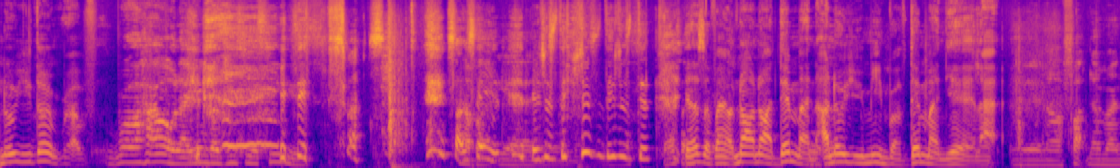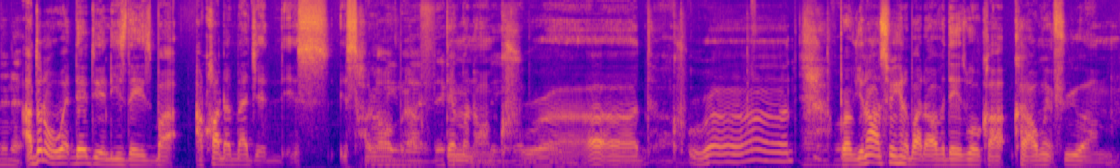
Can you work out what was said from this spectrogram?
No, you don't, bruv. Bro, how? Like you ain't got GCSEs. so I'm saying, yeah, they just, they just, they just did. That's yeah, that's a vibe. No, no, them man, I know who you mean, bruv. Them man, yeah, like, yeah, no, fuck that man, innit? I don't know what they're doing these days, but I can't imagine it's it's halal, mean, bro. like, Them man on crud, crud, bro. You know what I was thinking about the other day as well, cause I went through um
